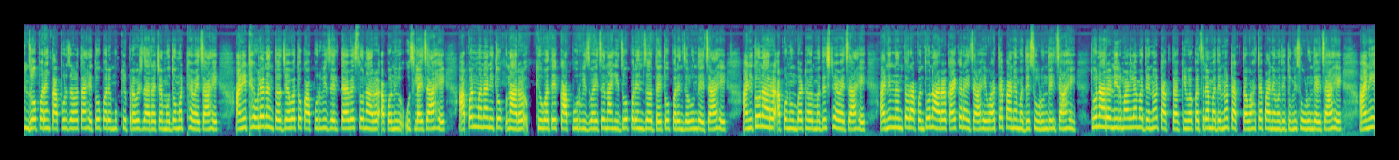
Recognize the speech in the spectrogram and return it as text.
जोपर्यंत कापूर जळत आहे तोपर्यंत मुख्य प्रवेशद्वाराच्या मधोमध ठेवायचा आहे. आणि ठेवल्यानंतर जेव्हा तो कापूर विजेल त्यावेळेस तो नारळ आपण उचलायचा आहे. आपण मनाने तो नारळ किंवा ते कापूर विजवायचं नाही. जोपर्यंत जळत आहे तोपर्यंत जळून द्यायचा आहे. आणि तो नारळ आपण उंबरठ्यावरमध्येच ठेवायचा आहे. आणि नंतर आपण तो नारळ काय करायचा आहे? वाहत्या पाण्यामध्ये सोडून द्यायचा आहे. तो नारळ निर्माल्यामध्ये न टाकता किंवा कचऱ्यामध्ये न टाकता वाहत्या पाण्यामध्ये तुम्ही सोडून द्यायचा आहे. आणि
